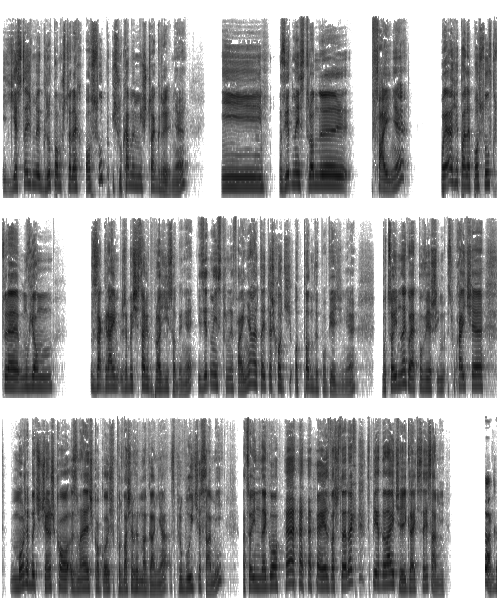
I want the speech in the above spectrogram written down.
jesteśmy grupą czterech osób i szukamy mistrza gry, nie? I z jednej strony fajnie, pojawia się parę postów, które mówią zagraj, żebyście sami poprowadzili sobie, nie? I z jednej strony fajnie, ale tutaj też chodzi o ton wypowiedzi, nie? Bo co innego, jak powiesz im, słuchajcie, może być ciężko znaleźć kogoś pod wasze wymagania, spróbujcie sami, a co innego, he, he, he, jest was czterech, spierdalajcie i grajcie sobie sami. Tak,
